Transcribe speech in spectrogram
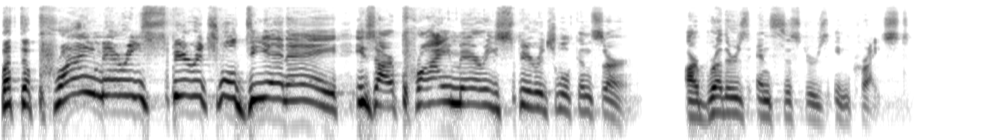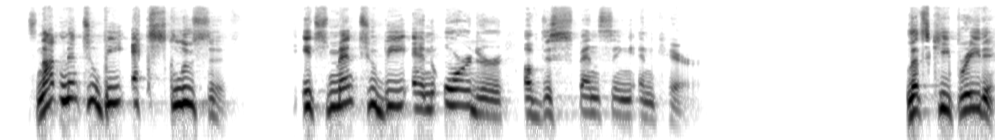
But the primary spiritual DNA is our primary spiritual concern our brothers and sisters in Christ. It's not meant to be exclusive, it's meant to be an order of dispensing and care. Let's keep reading.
